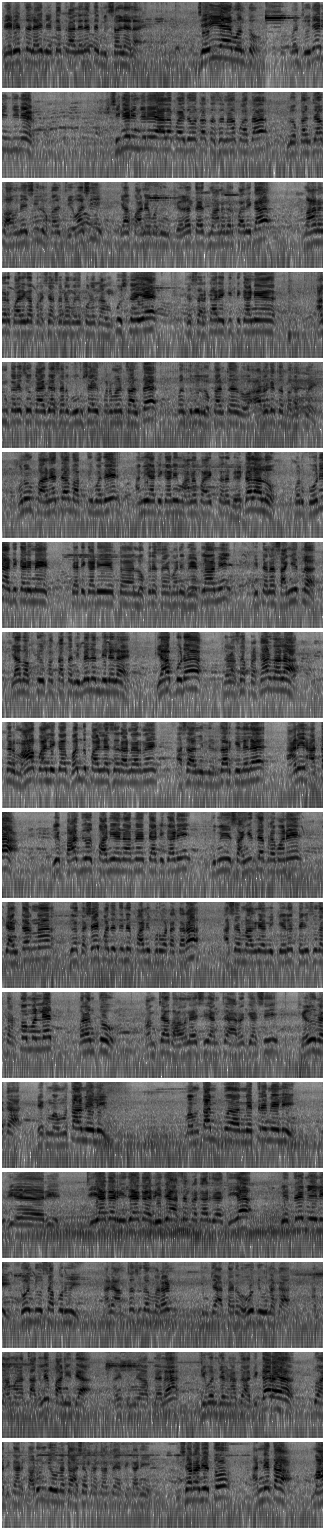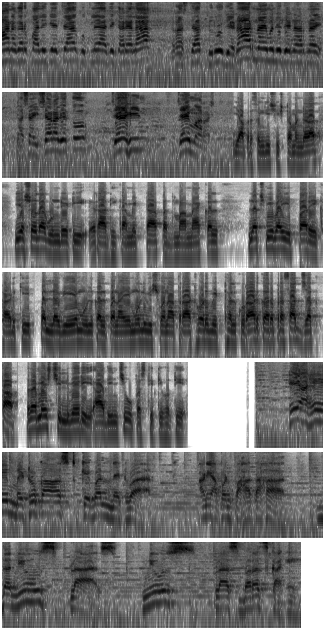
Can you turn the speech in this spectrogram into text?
डेरेचं लाईन एकत्र आलेलं आहे ते मिसळलेलं आहे. जेई आहे म्हणतो. मग ज्युनियर इंजिनियर सिनियर इंजिनियर यायला पाहिजे होता तसं न पाहता लोकांच्या भावनेशी लोकांच्या जीवाशी या पाण्यामधून खेळत आहेत महानगरपालिका. महानगरपालिका प्रशासनामध्ये कोणाचा अंकुश नाही आहे ते सरकार एकी ठिकाणी आमकरेसो कायद्या सर गुमशाहीप्रमाणे चालतं पण तुम्ही लोकांचं रो- आरोग्याचं बघत नाही. म्हणून पाण्याच्या बाबतीमध्ये आम्ही या ठिकाणी मानप आयुक्ताला भेटायला आलो पण कोणी अधिकारी नाहीत. त्या ठिकाणी क- लोकरे साहेबांनी भेटलो आम्ही की त्यांना सांगितलं. या बाबतीत फक्त आता निवेदन दिलेलं आहे. यापुढं जर असा प्रकार झाला तर महापालिका बंद पाडल्याचं राहणार नाही असा आम्ही निर्धार केलेला आहे. आणि आता जे पाच दिवस पाणी येणार नाही त्या ठिकाणी तुम्ही सांगितल्याप्रमाणे टँकरनं किंवा कशाही पद्धतीने पाणी पुरवठा करा अशा मागणी आम्ही केलं. त्यांनीसुद्धा करतो म्हणलेत परंतु आमच्या भावनाशी आमच्या आरोग्याशी खेळू नका. एक ममता मेली ममता प- मेत्रे मेली रि- रि- जिया का रिजा का रिजा असा प्रकार जिया मेत्रे मेली दोन दिवसापूर्वी. आणि आमचं सुद्धा मरण तुमच्या हाताने होऊ देऊ नका. आमचं आम्हाला चांगले पाणी द्या. आणि तुम्ही आपल्याला जीवन जगण्याचा अधिकार आहे. तो अधिकार काढून घेऊ नका अशा प्रकारचा या ठिकाणी इशारा देतो. अन्यथा महानगरपालिकेच्या कुठल्याही अधिकाऱ्याला रस्त्यात फिरू देणार नाही म्हणजे देणार नाही असा इशारा देतो. जय हिंद जय महाराष्ट्र. याप्रसंगी शिष्टमंडळात यशोदा गुंडेटी राधिका मिट्टा पद्मा मॅकल लक्ष्मीबाई इप्पा रेखाडकी पल्लवी एमूल कल्पना एमूल विश्वनाथ राठोड विठ्ठल कुराडकर प्रसाद जगताप रमेश चिलवेरी आदींची उपस्थिती होती. हे आहे मेट्रोकास्ट केबल नेटवर्क. आणि आपण पाहत आहात the news plus. News plus बरच काही.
